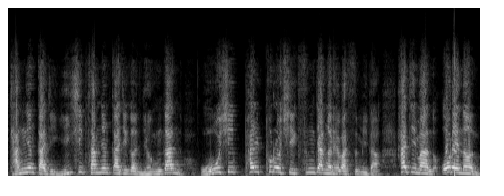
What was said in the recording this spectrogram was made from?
작년까지 23년까지가 연간 58%씩 성장을 해왔습니다. 하지만 올해는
